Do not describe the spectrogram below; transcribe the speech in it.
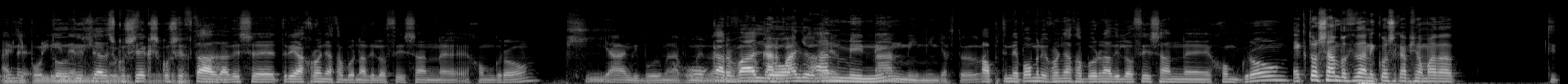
Αργεί Είναι πολύ. το είναι mini 2026-27, δηλαδή σε τρία χρόνια θα μπορεί να δηλωθεί σαν ε, homegrown. Ποιοι άλλοι μπορούμε να πούμε. Ο εδώ; Καρβάλιο, αν μείνει. Αν μείνει γι' αυτό. εδώ. Από την επόμενη χρονιά θα μπορεί να δηλωθεί σαν ε, homegrown. Εκτός αν δοθεί δανεικό σε κάποια ομάδα τη-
